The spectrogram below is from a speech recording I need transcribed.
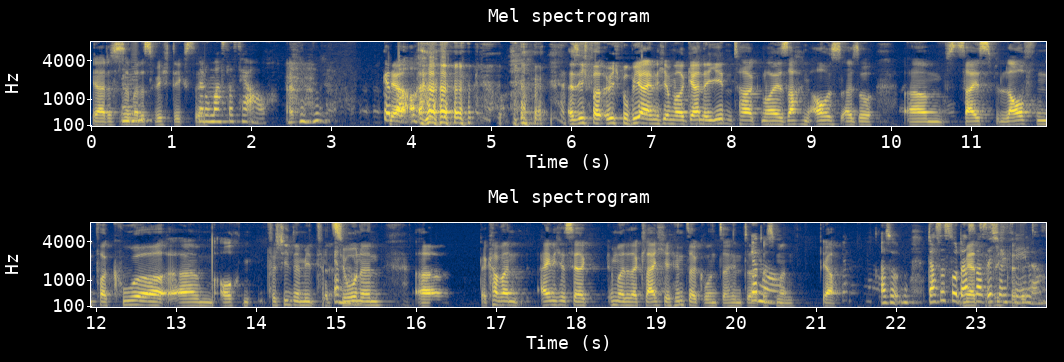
Ja, das ist mhm. immer das Wichtigste. Ja, du machst das ja auch. genau. also ich, ich probiere eigentlich immer gerne jeden Tag neue Sachen aus. Also ähm, sei es Laufen, Parcours, ähm, auch verschiedene Meditationen. Genau. Äh, da kann man, eigentlich ist ja immer der gleiche Hintergrund dahinter, genau. dass man, ja. Also das ist so das, was ich empfehle.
